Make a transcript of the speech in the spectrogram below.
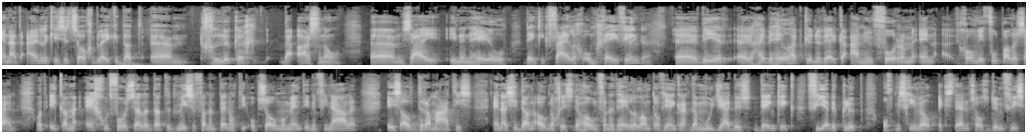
En uiteindelijk is het zo gebleken dat ehm, gelukkig bij Arsenal ehm, zij in een heel, denk ik, veilige omgeving eh, weer eh, hebben heel hard kunnen werken aan hun vorm en eh, gewoon weer voetballers zijn. Want ik kan me echt goed voorstellen dat het missen van een penalty op zo'n moment in een finale is al dramatisch. En als je dan ook nog eens de hoon van het hele land over je heen krijgt, dan moet jij dus, denk ik, via de club of misschien wel extern, zoals Dumfries,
